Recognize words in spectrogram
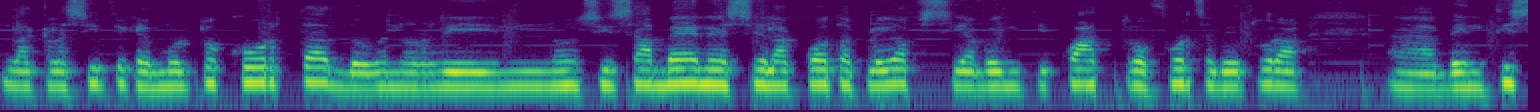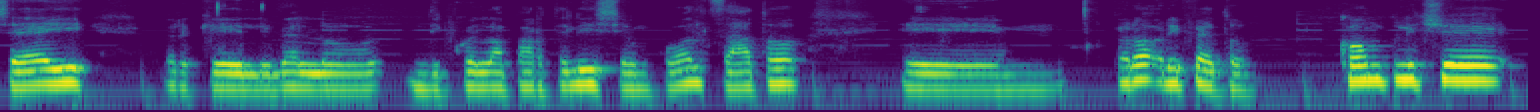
la classifica è molto corta, dove non, ri- non si sa bene se la quota playoff sia 24 forse addirittura 26 perché il livello di quella parte lì si è un po' alzato. E, però, ripeto, complice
